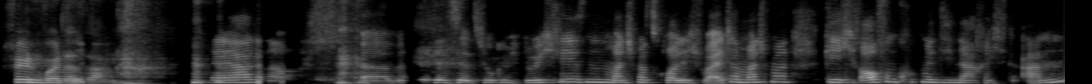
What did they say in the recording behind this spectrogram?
Schön wollte er sagen. Ja, genau. äh, willst du das jetzt wirklich durchlesen? Manchmal scrolle ich weiter, manchmal gehe ich rauf und gucke mir die Nachricht an.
